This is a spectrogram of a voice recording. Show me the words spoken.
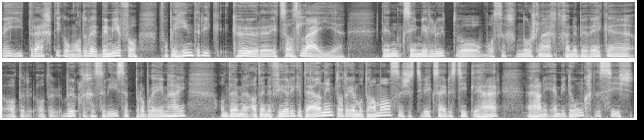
Beeinträchtigung. Oder? Wenn wir von, von Behinderung hören, jetzt als Laien, dann sehen wir Leute, die, die sich nur schlecht können bewegen können oder, oder wirklich ein riesiges Problem haben. Und wenn man an diesen Führungen teilnimmt, oder einmal damals, das ist wie gesagt ein Zeitchen her, äh, habe ich mir gedacht, es ist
